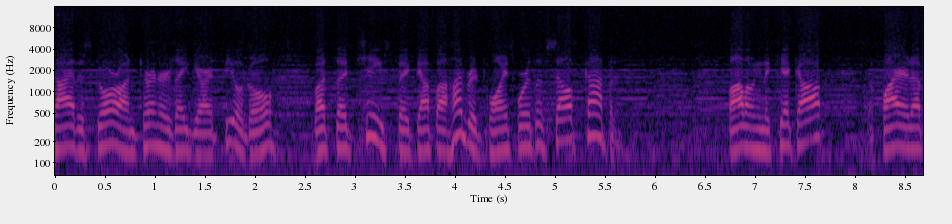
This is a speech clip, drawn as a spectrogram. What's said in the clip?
tie the score on Turner's eight-yard field goal, but the Chiefs picked up 100 points worth of self-confidence. Following the kickoff, the fired-up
